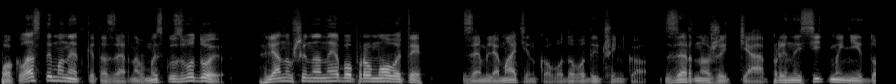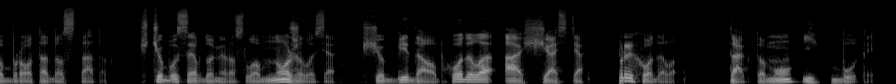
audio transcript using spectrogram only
покласти монетки та зерна в миску з водою, глянувши на небо, промовити Земля матінко, водоводиченько, зерно життя, принесіть мені добро та достаток, щоб усе в домі росло, множилося, щоб біда обходила, а щастя приходило. Так тому й бути.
